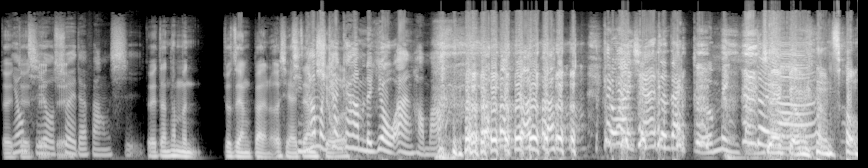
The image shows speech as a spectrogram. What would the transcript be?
对你用持有税的，方式。对，但他们就这样干了，而且还请。他们看看他们的右岸好吗？看看现在正在革命，对现在啊革命中，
